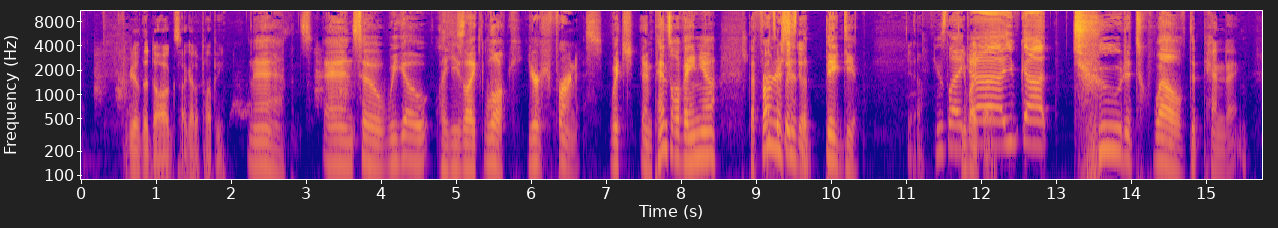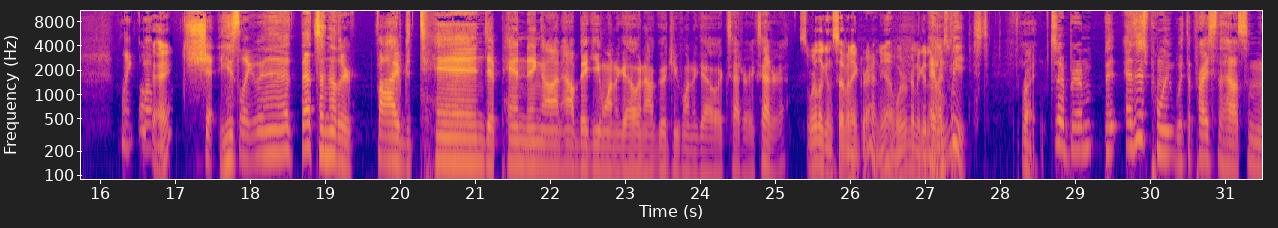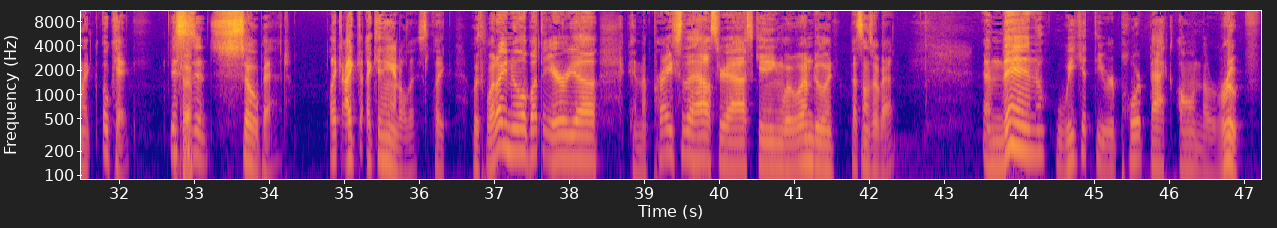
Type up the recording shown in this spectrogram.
Forgive the dogs. I got a puppy. That happens, and so we go. Like he's like, look, your furnace, which in Pennsylvania, the furnace is the big deal. Yeah. He's like, you uh, you've got two to twelve, depending. I'm like, well, Okay. shit. He's like, eh, that's another five to ten, depending on how big you want to go and how good you want to go, et cetera, et cetera. So we're looking seven, eight grand. Yeah, we're going to get a At nice one. Right. So, but, um, but at this point, with the price of the house, I'm like, okay, this Okay. isn't so bad. Like, I, I can handle this. Like, with what I know about the area and the price of the house you're asking, what, what I'm doing, that's not so bad. And then we get the report back on the roof.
